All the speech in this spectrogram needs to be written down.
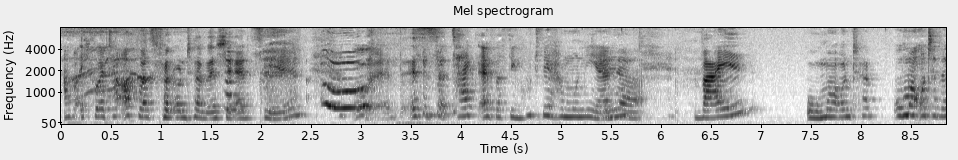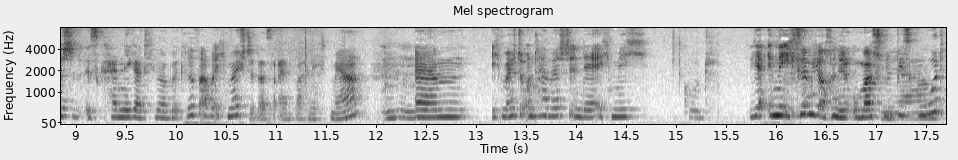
Aber ich wollte auch was von Unterwäsche erzählen. Oh, Es zeigt einfach, wie gut wir harmonieren. Weil Oma, unter, Oma Unterwäsche ist kein negativer Begriff, aber ich möchte das einfach nicht mehr. Mhm. Ähm, ich möchte Unterwäsche, in der ich mich Gut. Ja, nee, ich fühle mich auch in den Oma-Schlüppis Ja. gut,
